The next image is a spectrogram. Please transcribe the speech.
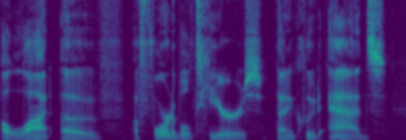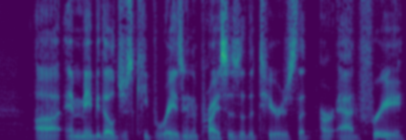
a lot of affordable tiers that include ads, uh, and maybe they'll just keep raising the prices of the tiers that are ad free.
